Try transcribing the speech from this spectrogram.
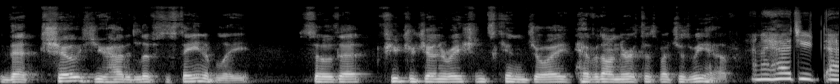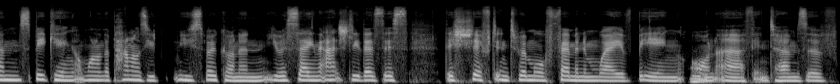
that shows you how to live sustainably so that future generations can enjoy heaven on earth as much as we have. And I heard you um, speaking on one of the panels you you spoke on, and you were saying that actually there's this this shift into a more feminine way of being mm. on earth in terms of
